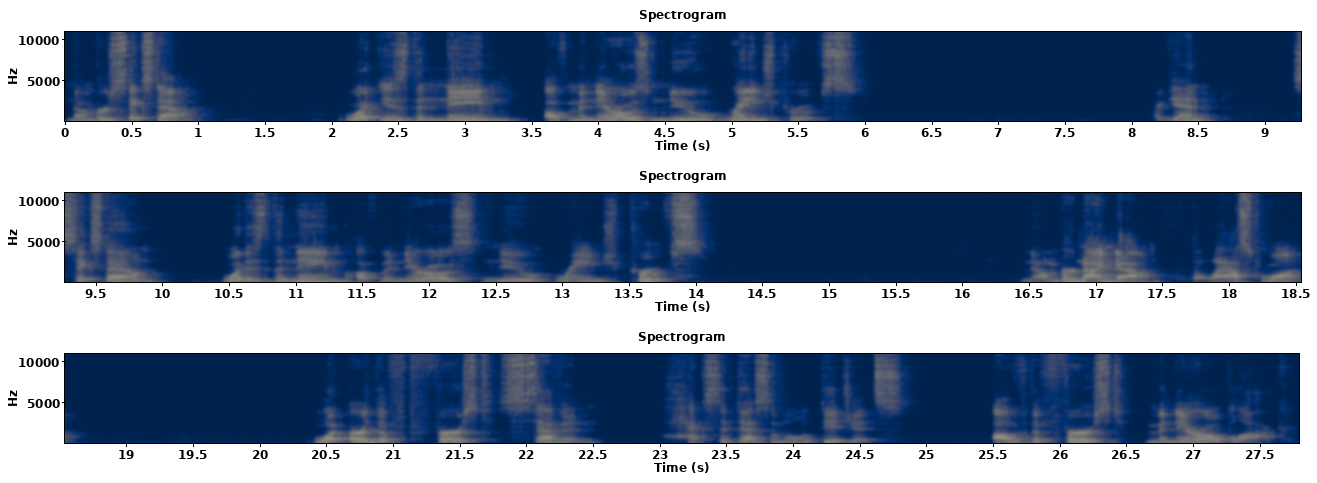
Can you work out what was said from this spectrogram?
Number six down. What is the name of Monero's new range proofs? Again, six down. What is the name of Monero's new range proofs? Number nine down, the last one. What are the first seven hexadecimal digits of the first Monero block?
